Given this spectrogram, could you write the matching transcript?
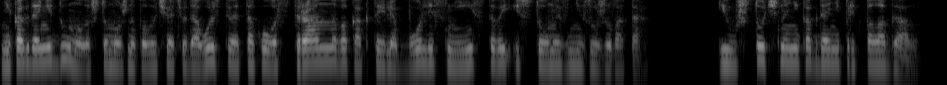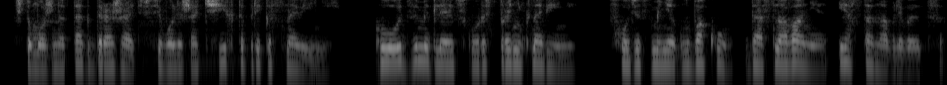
Никогда не думала, что можно получать удовольствие от такого странного коктейля боли с неистовой истомой внизу живота. И уж точно никогда не предполагала, что можно так дрожать всего лишь от чьих-то прикосновений. Клод замедляет скорость проникновений, входит в меня глубоко, до основания и останавливается.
